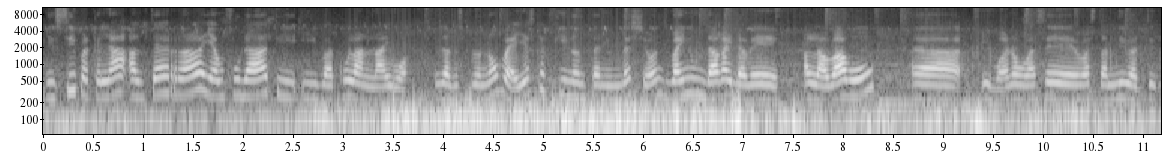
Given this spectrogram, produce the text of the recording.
Diu, sí, perquè allà al terra hi ha un forat i, i va colant l'aigua. Nosaltres, però no ho veies que aquí no en tenim d'això? Ens va inundar gairebé el lavabo eh, i bueno, va ser bastant divertit.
